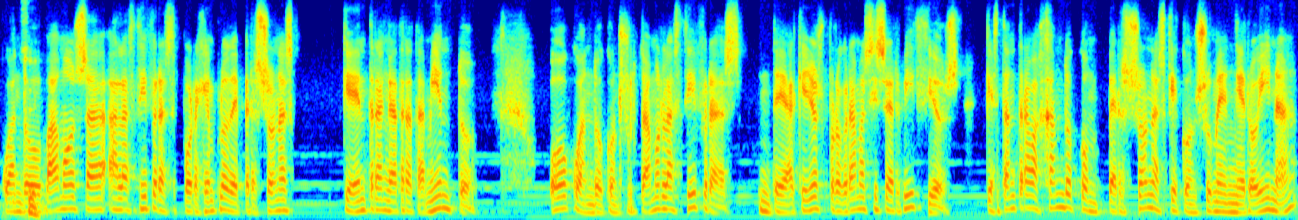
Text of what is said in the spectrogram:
Cuando vamos a, las cifras, por ejemplo, de personas que entran a tratamiento o cuando consultamos las cifras de aquellos programas y servicios que están trabajando con personas que consumen heroína,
